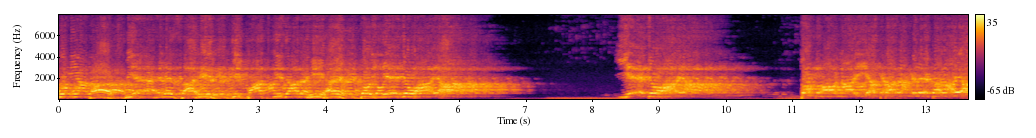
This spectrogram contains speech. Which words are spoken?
दुनियादार, ये अहले ज़ाहिर की बात की जा रही है तो ये जो आया, ये जो आया तो मौलाइयत का रंग लेकर आया।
